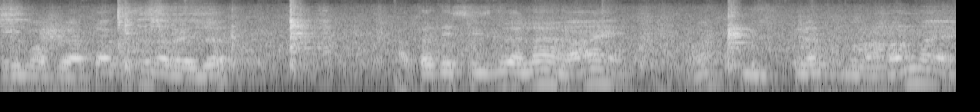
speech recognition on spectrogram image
अरे बापरे आता कसं करायचं? आता ते शिजलं ना. नाही. राहणार नाही.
